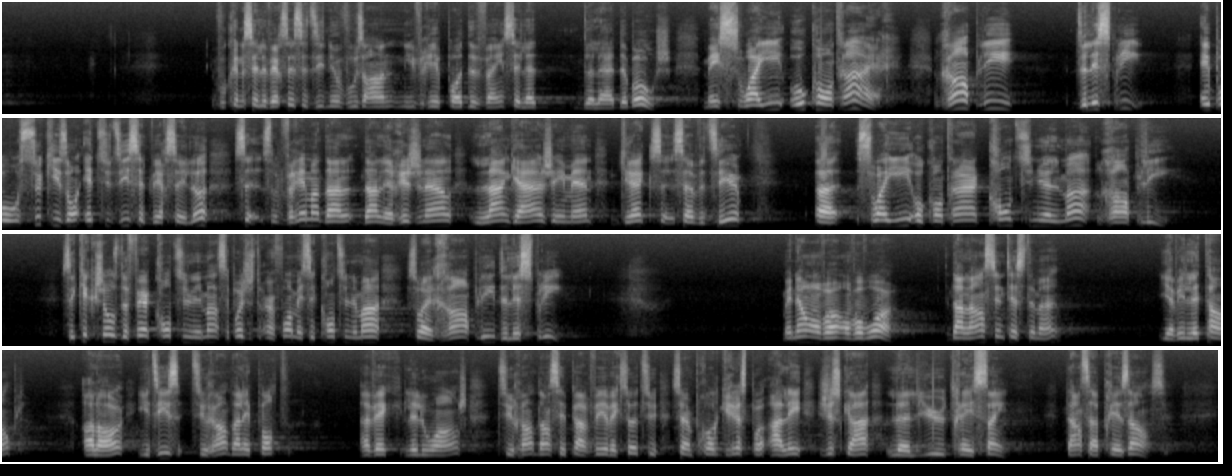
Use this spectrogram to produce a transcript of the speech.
Vous connaissez le verset, ça dit, ne vous enivrez pas de vin, c'est de la débauche, mais soyez au contraire remplis de l'Esprit. Et pour ceux qui ont étudié ce verset-là, c'est vraiment dans, dans l'original langage, amen, grec, ça, veut dire, euh, soyez au contraire continuellement remplis. C'est quelque chose de faire continuellement. Ce n'est pas juste une fois, mais c'est continuellement, soyez rempli de l'Esprit. Maintenant, on va, on va voir. Dans l'Ancien Testament, il y avait le temple. Alors, ils disent, tu rentres dans les portes avec les louanges, tu rentres dans ces parvis avec ça, c'est un progrès pour aller jusqu'à le lieu très saint, dans sa présence.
